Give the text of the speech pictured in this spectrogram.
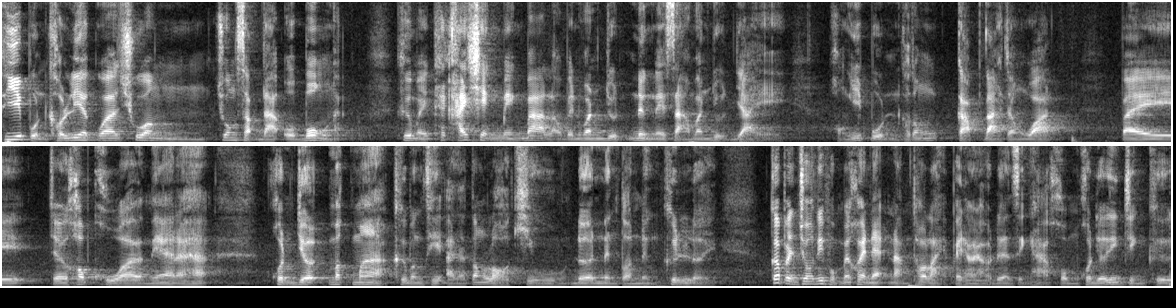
ที่ญี่ปุ่นเขาเรียกว่าช่วงช่วงสัปดาห์โอบงอะคือมันคล้ายๆ เชงเม้งบ้านเราเป็นวันหยุดหนึ่งในสามวันหยุดใหญ่ของญี่ปุ่นเขาต้องกลับต่างจังหวัด ไปเจอครอบครัวแบบนี้นะฮะ คนเยอะมากๆ คือบางทีอาจจะต้องรอคิวเดินหนึ่งต่อหนึ่งขึ้นเลย ก็เป็นช่วงที่ผมไม่ค่อยแนะนำเท่าไหร่ไปแถวๆเดือนสิงหาคม คนเยอะจริง ๆ คือ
